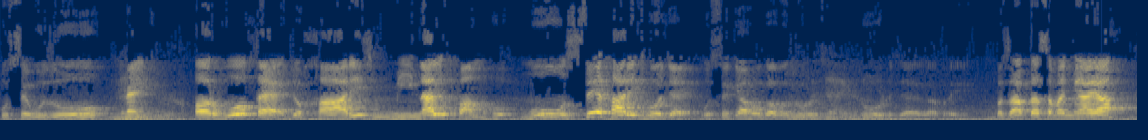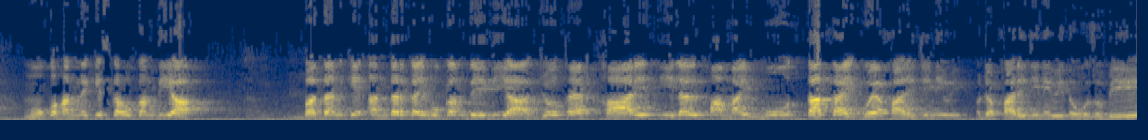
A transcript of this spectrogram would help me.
اس سے وضو نہیں۔ اور وہ قید جو خارج مینل فم ہو منہ سے خارج ہو جائے اس سے کیا ہوگا وضو؟ ٹوٹ جائے گا بھائی۔ باضابطہ سمجھ میں آیا؟ منہ کو ہم نے کس کا حکم دیا؟ بدن کے اندر کا ہی حکم دے دیا۔ جو خارج فم آئی منہ تک آئی گویا خارجی نہیں ہوئی۔ اور جب خارجی نہیں ہوئی تو وضو بھی۔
